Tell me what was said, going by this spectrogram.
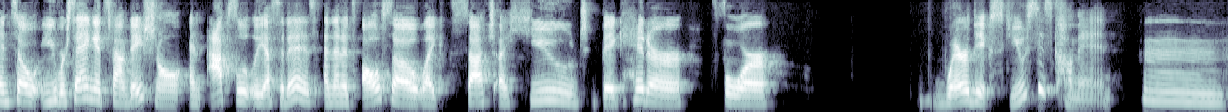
And so you were saying it's foundational and absolutely yes it is. And then it's also like such a huge big hitter for where the excuses come in Mm.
